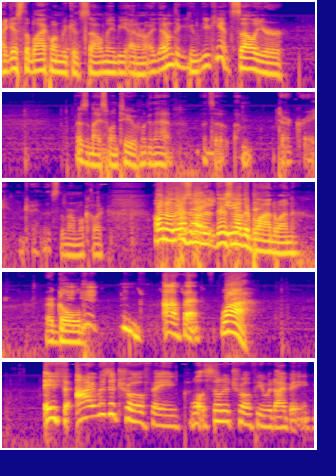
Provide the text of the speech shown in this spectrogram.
I guess the black one we could sell. Maybe I don't know. I I don't think you can. You can't sell your. There's a nice one too. Look at that. That's a, um dark gray. Okay, that's the normal color. Oh no, there's Well, another. There's you- another blonde one, or gold. Arthur. Why? If I was a trophy, what sort of trophy would I be?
